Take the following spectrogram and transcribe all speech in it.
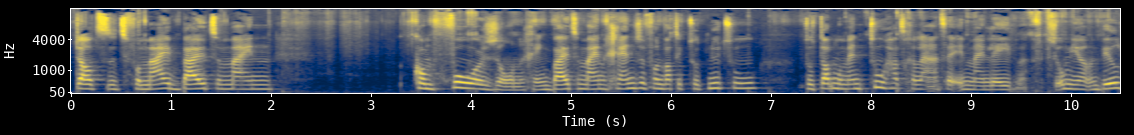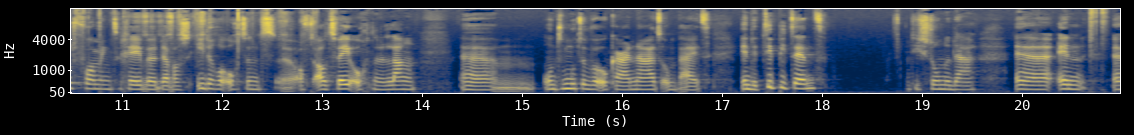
dat het voor mij buiten mijn comfortzone ging. Buiten mijn grenzen van wat ik tot nu toe, tot dat moment toe had gelaten in mijn leven. Dus om je een beeldvorming te geven, daar was iedere ochtend, uh, of al twee ochtenden lang, um, ontmoeten we elkaar na het ontbijt in de tipi-tent. Die stonden daar. Uh, en uh,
